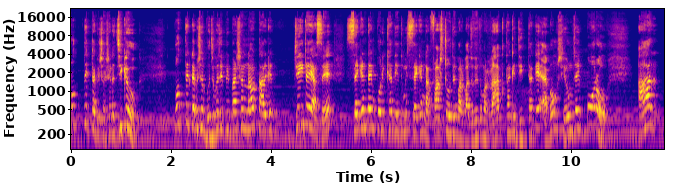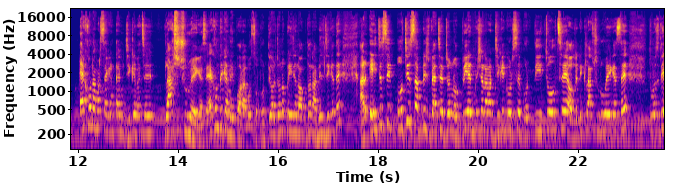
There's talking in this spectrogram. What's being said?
প্রত্যেকটা বিষয়, সেটা জিকে হোক, প্রত্যেকটা বিষয় বুঝে বুঝে প্রিপারেশন নাও টার্গেট যেইটাই আছে সেকেন্ড টাইম পরীক্ষা দিয়ে তুমি সেকেন্ড না ফার্স্ট হতে পারবা, যদি তোমার রাগ থাকে জিত থাকে, এবং সে অনুযায়ী পড়ো। আর এখন আমার সেকেন্ড টাইম জিকে ব্যাচে ক্লাস শুরু হয়ে গেছে। এখন থেকে আমি পড়াবো। সো ভর্তি হওয়ার জন্য পেজে নকদাউন আবিল জিকেতে আর এইচএসসি পঁচিশ ছাব্বিশ ব্যাচের জন্য প্রি অ্যাডমিশন আমার জিকে করছে ভর্তি চলছে। অলরেডি ক্লাস শুরু হয়ে গেছে। তোমরা যদি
